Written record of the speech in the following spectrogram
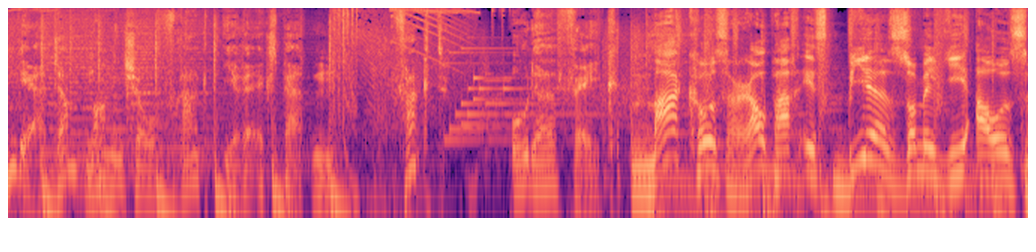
MDR Jump Morning Show fragt ihre Experten. Fakt oder Fake? Markus Raupach ist Biersommelier aus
